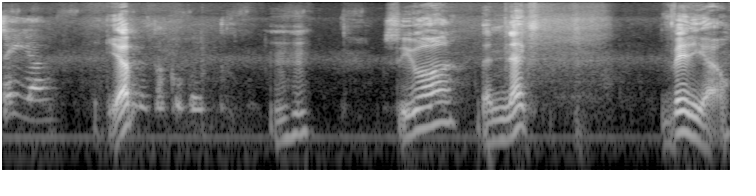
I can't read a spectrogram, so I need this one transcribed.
See ya. Yep. Mm-hmm. See you all the next video.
